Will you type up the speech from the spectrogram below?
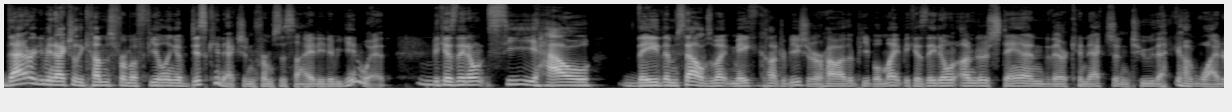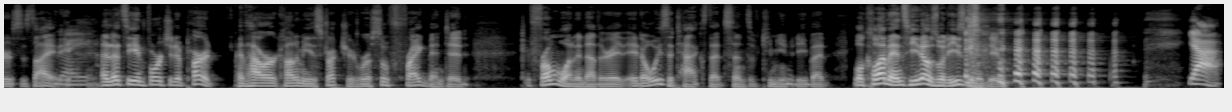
That argument actually comes from a feeling of disconnection from society to begin with because Mm. they don't see how they themselves might make a contribution or how other people might because they don't understand their connection to that wider society. Right. And that's the unfortunate part of how our economy is structured. We're so fragmented from one another. It, it always attacks that sense of community. But, well, Clemens, he knows what he's going to do. yeah,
